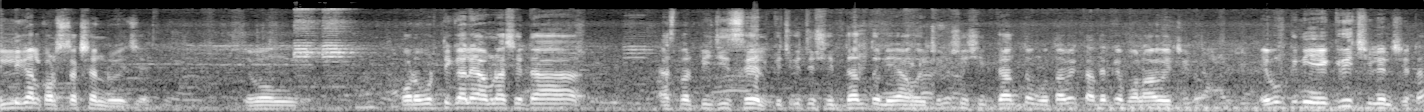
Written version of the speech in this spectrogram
ইলিগাল কনস্ট্রাকশন রয়েছে এবং পরবর্তীকালে আমরা সেটা অ্যাজ পার পিজি সেল কিছু কিছু সিদ্ধান্ত নেওয়া হয়েছিল। সেই সিদ্ধান্ত মোতাবেক তাদেরকে বলা হয়েছিল এবং তিনি এগ্রি ছিলেন সেটা।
